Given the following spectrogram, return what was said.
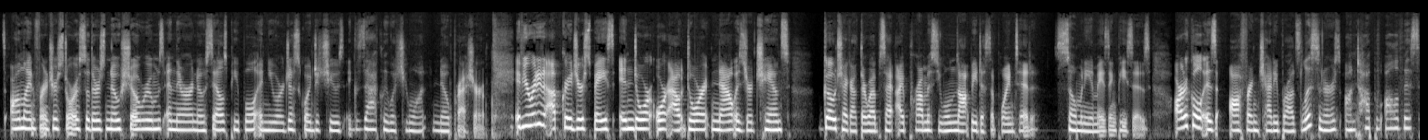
It's online furniture stores, so there's no showrooms and there are no salespeople, and you are just going to choose exactly what you want, no pressure. If you're ready to upgrade your space, indoor or outdoor, now is your chance. Go check out their website. I promise you will not be disappointed. So many amazing pieces. Article is offering Chatty Broads listeners, on top of all of this,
